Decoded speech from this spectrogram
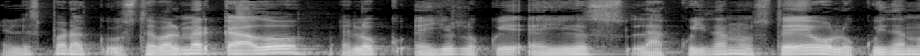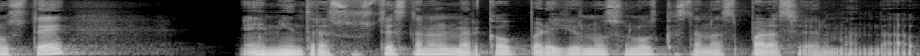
Él es para que usted va al mercado, ellos, lo, ellos la cuidan a usted o lo cuidan a usted eh, mientras usted está en el mercado, pero ellos no son los que están para hacer el mandado.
